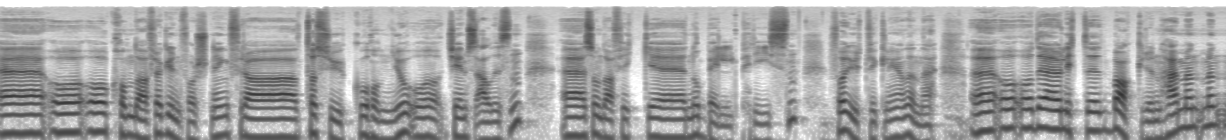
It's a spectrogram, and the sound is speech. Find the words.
eh, og, og, kom da fra grunnforskning fra Tasuko Honyo og James Allison, som da fikk eh, Nobelprisen for utviklingen av denne. Eh, og, og, Det er jo litt eh, bakgrunnen her, men, men,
